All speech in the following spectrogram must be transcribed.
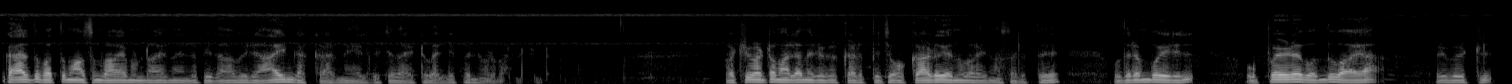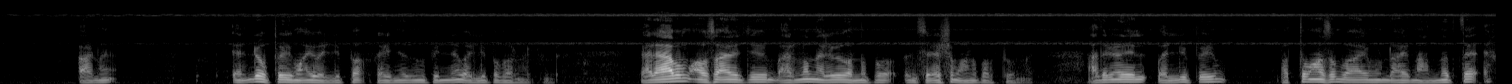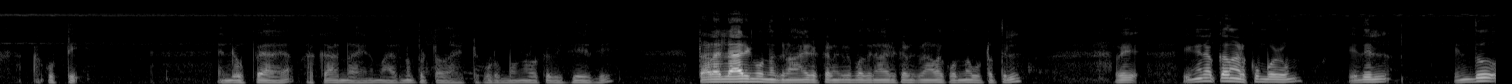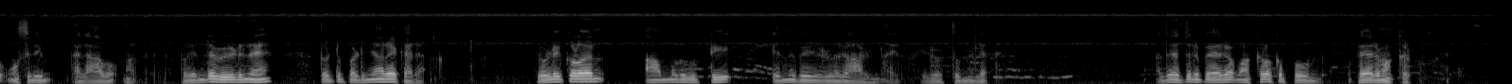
കാലത്ത് പത്ത് മാസം പ്രായമുണ്ടായിരുന്ന എന്റെ പിതാവ് രായൻ കക്കാടിനെ ഏൽപ്പിച്ചതായിട്ട് വല്യപ്പനോട് പറഞ്ഞിട്ടുണ്ട്. പക്ഷിവട്ട മലനിരകൾക്കടുത്ത് ചോക്കാട് എന്ന് പറയുന്ന സ്ഥലത്ത് ഉദരമ്പൊയിലിൽ ഉപ്പയുടെ ബന്ധുവായ ഒരു വീട്ടിൽ ആണ് എന്റെ ഉപ്പയുമായി വല്ലിപ്പ കഴിഞ്ഞതെന്ന് പിന്നെ വല്ലിപ്പ പറഞ്ഞിട്ടുണ്ട്. കലാപം അവസാനിച്ച് ഭരണം നിലവിൽ വന്നപ്പോൾ ശേഷമാണ് പുറത്തു വന്നത്. അതിനിടയിൽ വല്യപ്പയും പത്ത് മാസം പ്രായമുണ്ടായിരുന്ന അന്നത്തെ കുട്ടി എന്റെ ഉപ്പയായ കക്കാണ്ടായനും മരണപ്പെട്ടതായിട്ട് കുടുംബങ്ങളൊക്കെ വിധി എഴുതി ഇട്ടാളെല്ലാവരും കൊന്നിക്കണം ആയിരക്കണക്കിന് പതിനായിരക്കണക്കിന് ആളെ കൊന്ന കൂട്ടത്തിൽ. അപ്പോൾ ഇങ്ങനെയൊക്കെ നടക്കുമ്പോഴും ഇതിൽ ഹിന്ദു മുസ്ലിം കലാപം നടന്നിട്ടില്ല അപ്പോൾ എന്റെ വീടിന് തൊട്ട് പടിഞ്ഞാറേ കര ചുള്ളിക്കുളവൻ അഹമ്മദ് കുട്ടി എന്നു പേരുള്ള ഒരാളുണ്ടായിരുന്നു എഴുപത്തൊന്നിലെ. അദ്ദേഹത്തിന്റെ പേര മക്കളൊക്കെ ഇപ്പോഴും ഉണ്ട്. പേരമക്കൾ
